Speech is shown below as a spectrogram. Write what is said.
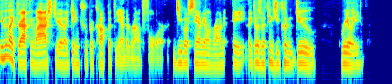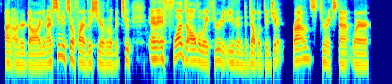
even like drafting last year, like getting Cooper Kupp at the end of round four, Deebo Samuel in round eight, like those were things you couldn't do really on underdog. And I've seen it so far this year a little bit too. And it floods all the way through to even the double digit rounds to an extent where,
